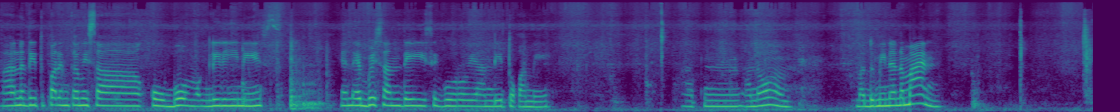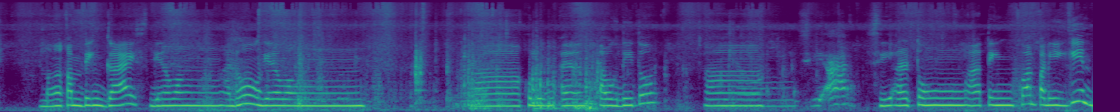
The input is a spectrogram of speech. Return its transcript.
ah, nandito pa rin kami sa kubo, maglilinis. And every Sunday siguro yan dito kami. At mm, ano, madumi na naman. Mga kambing guys, ginawang ano, ginawang ah kulong, ah, tawag dito? Ah, CR. CR tong ating kuan paligid.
